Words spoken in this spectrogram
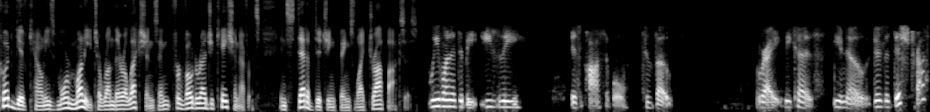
could give counties more money to run their elections and for voter education efforts instead of ditching things like drop boxes. We want it to be easily as possible to vote, right? Because, you know, there's a distrust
